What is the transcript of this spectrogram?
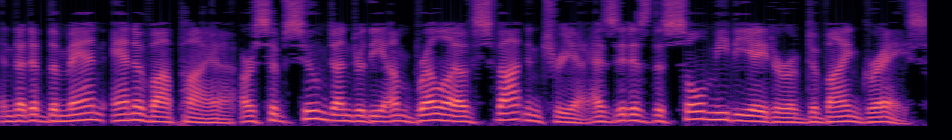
and that of the man are subsumed under the umbrella of Svatantriya as it is the sole mediator of divine grace.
